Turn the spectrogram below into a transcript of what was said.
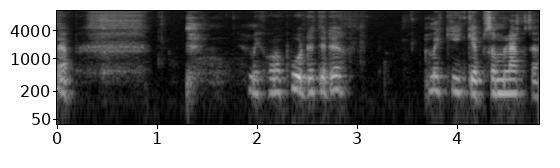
ซบไม่ขอพูดเด้อจะเด้อเมื่อกี้เก็บสำลักจ้ะ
